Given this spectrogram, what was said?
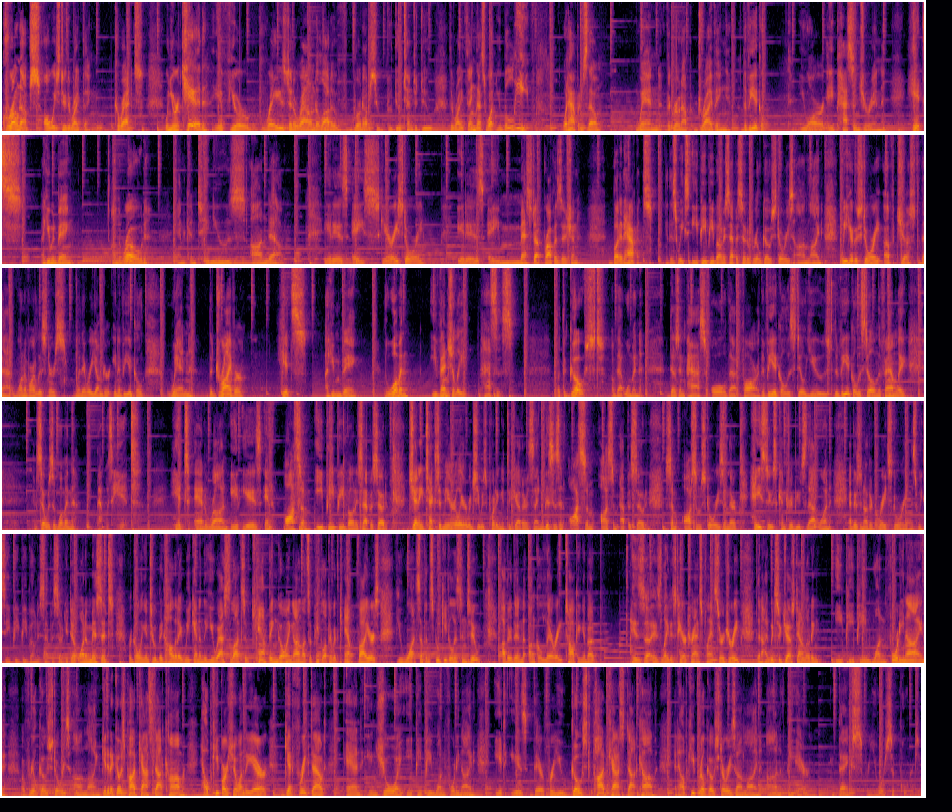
grown-ups always do the right thing, correct? When you're a kid, if you're raised and around a lot of grown-ups who, who do tend to do the right thing, that's what you believe. What happens though when the grown-up driving the vehicle? You are a passenger in hits a human being on the road and continues on down. It is a scary story it is a messed up proposition, but it happens. In this week's EPP bonus episode of Real Ghost Stories Online, we hear the story of just that. One of our listeners, when they were younger, in a vehicle, when the driver hits a human being. The woman eventually passes, but the ghost of that woman doesn't pass all that far. The vehicle is still used, the vehicle is still in the family, and so is the woman that was hit. Hit and Run. It is an awesome EPP bonus episode. Jenny texted me earlier when she was putting it together saying, This is an awesome, awesome episode. Some awesome stories in there. Jesus contributes that one. And there's another great story in this week's EPP bonus episode. You don't want to miss it. We're going into a big holiday weekend in the U.S., lots of camping going on, lots of people out there with campfires. If you want something spooky to listen to, other than Uncle Larry talking about his uh, his latest hair transplant surgery, then I would suggest downloading EPP 149 of Real Ghost Stories online. Get it at ghostpodcast.com. Help keep our show on the air. Get freaked out and enjoy EPP 149. It is there for you. Ghostpodcast.com and help keep Real Ghost Stories online on the air. thanks for your support.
